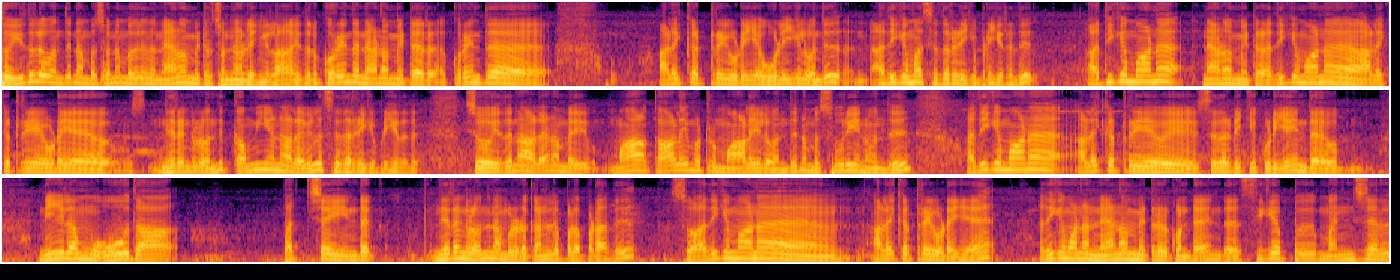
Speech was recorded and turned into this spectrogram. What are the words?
ஸோ இதில் வந்து நம்ம சொன்ன மாதிரி இந்த நேனோமீட்டர் சொன்னோம் இல்லைங்களா? இதில் குறைந்த நேனோமீட்டர் குறைந்த அலைக்கற்றையுடைய ஒளிகள் வந்து அதிகமாக சிதறடிக்கப்படுகிறது. அதிகமான நானோமீட்டர் அதிகமான அலைக்கற்றையுடைய நிறங்கள் வந்து கம்மியான அளவில் சிதறடிக்கப்படுகிறது. ஸோ இதனால் நம்ம மா காலை மற்றும் மாலையில் வந்து நம்ம சூரியன் வந்து அதிகமான அலைக்கற்றையை சிதறடிக்கக்கூடிய இந்த நீலம் ஊதா பச்சை இந்த நிறங்கள் வந்து நம்மளோட கண்ணில் புலப்படாது. ஸோ அதிகமான அலைக்கற்றையுடைய அதிகமான நேனோமீட்டர் கொண்ட இந்த சிகப்பு மஞ்சள்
